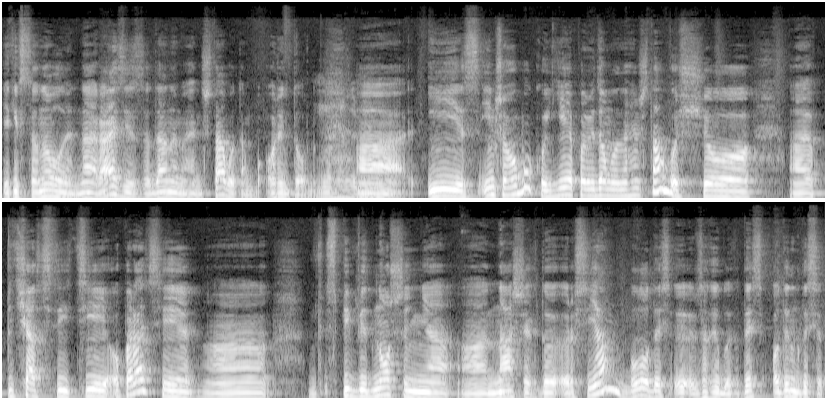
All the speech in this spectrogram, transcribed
які встановлені наразі за даними генштабу, там орієнтовно. а, і з іншого боку, є повідомлення генштабу, що під час цієї операції співвідношення наших до росіян було десь е, загиблих десь 1 к 10.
